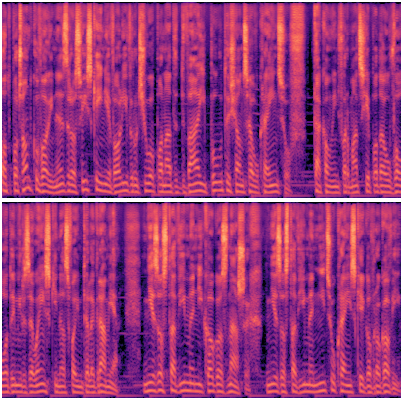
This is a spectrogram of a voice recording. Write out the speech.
Od początku wojny z rosyjskiej niewoli wróciło ponad 2,5 tysiąca Ukraińców. Taką informację podał Wołodymir Zełęński na swoim telegramie. Nie zostawimy nikogo z naszych, nie zostawimy nic ukraińskiego wrogowi,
